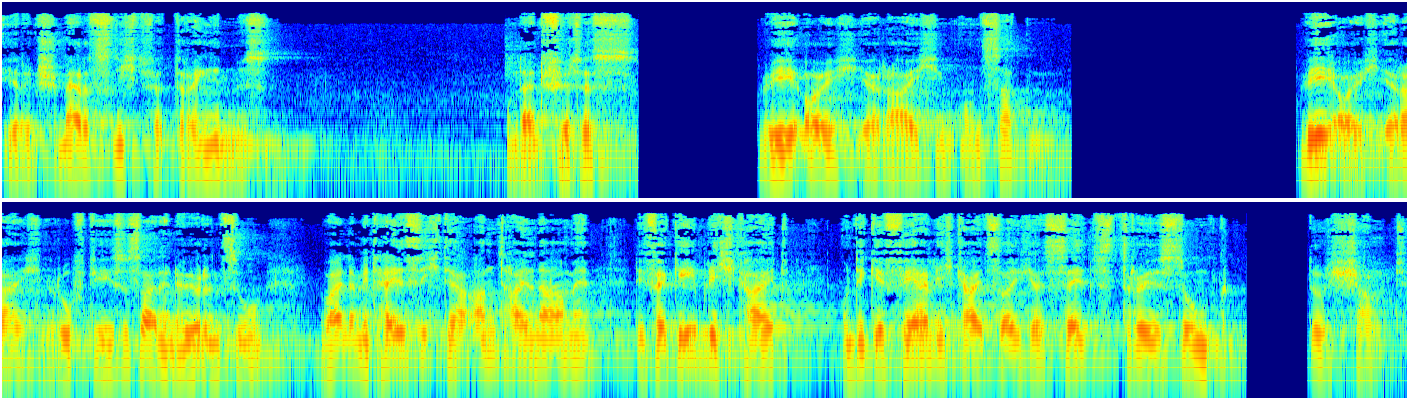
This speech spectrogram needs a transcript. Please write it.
ihren Schmerz nicht verdrängen müssen. Und ein viertes, weh euch, ihr Reichen und Satten. Weh euch, ihr Reichen, ruft Jesus seinen Hörern zu, weil er mit Hellsicht der Anteilnahme die Vergeblichkeit und die Gefährlichkeit solcher Selbsttröstung durchschaut.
